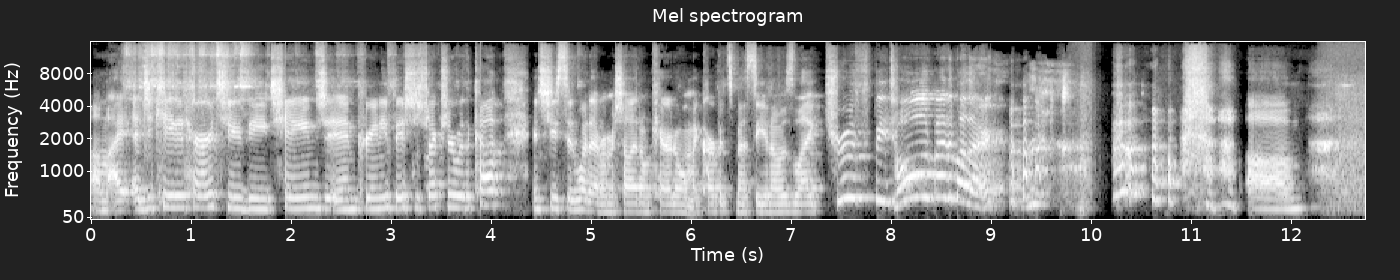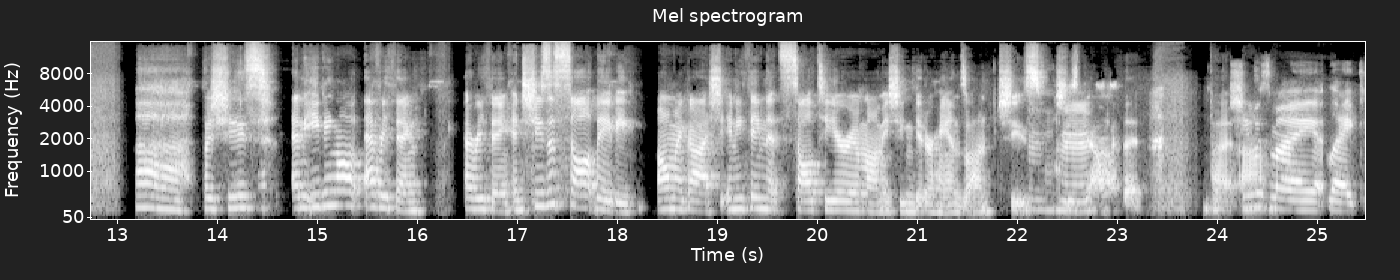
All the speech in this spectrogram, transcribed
Um, I educated her to the change in craniofacial structure with a cup, and she said, "Whatever, Michelle. I don't care. I don't want my carpets messy." And I was like, "Truth be told by the mother." um, ah, but she's and eating all everything, everything, and she's a salt baby. Oh my gosh, anything that's salty or umami, she can get her hands on. She's she's Mhm. down with it. But She um, was my like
